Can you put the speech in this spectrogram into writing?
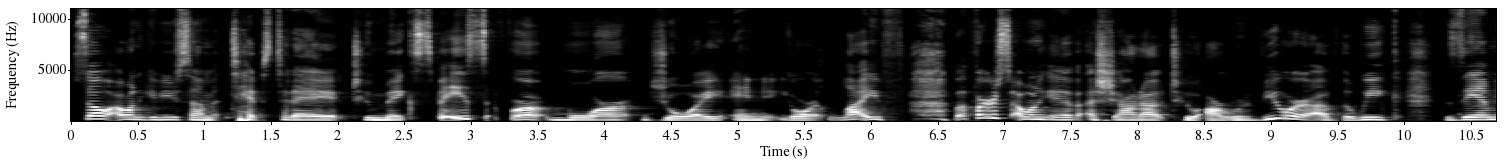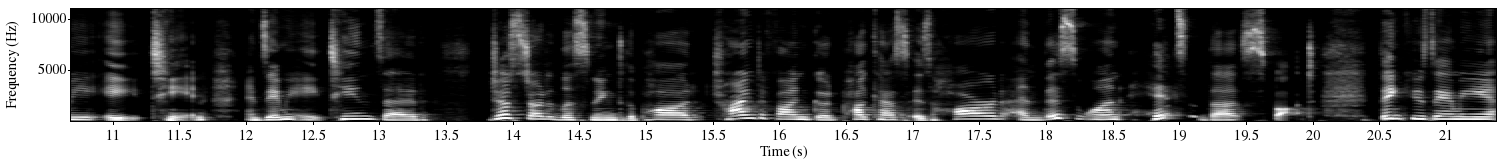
So, I want to give you some tips today to make space for more joy in your life. But first, I want to give a shout out to our reviewer of the week, Zammy18. And Zammy18 said, just started listening to the pod. Trying to find good podcasts is hard, and this one hits the spot. Thank you, Sammy.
